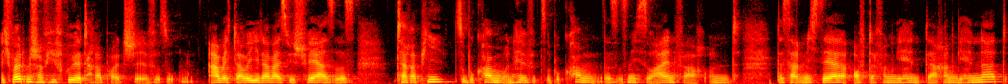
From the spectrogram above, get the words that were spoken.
ich wollte mir schon viel früher therapeutische Hilfe suchen. Aber ich glaube, jeder weiß, wie schwer es ist, Therapie zu bekommen und Hilfe zu bekommen. Das ist nicht so einfach. Und das hat mich sehr oft davon gehind daran gehindert.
